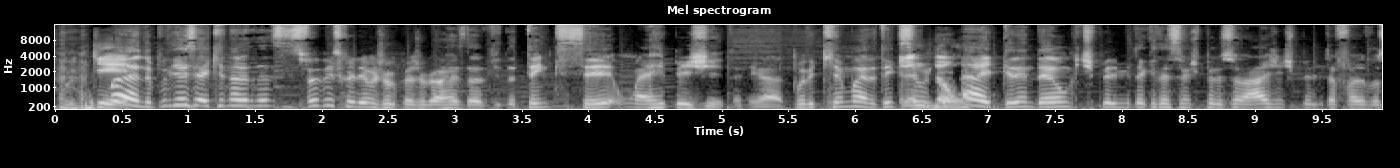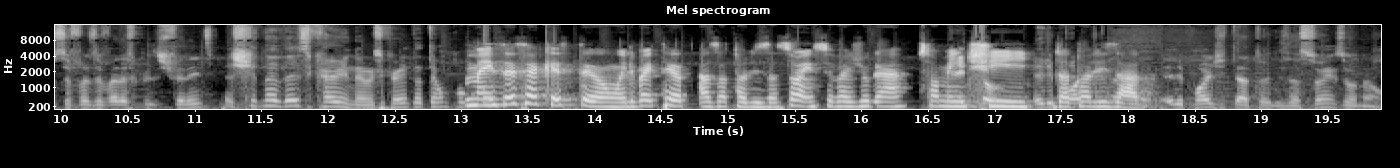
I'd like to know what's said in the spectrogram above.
Por quê? Mano, porque assim, aqui na verdade, se for escolher um jogo pra jogar o resto da vida, tem que ser um RPG, tá ligado? Porque, mano, tem que Grandão. ser um jogo. É, grandão, que te permita a criação de personagem, te permita fazer, você fazer várias coisas diferentes. Acho que na verdade Skyrim não. Skyrim tá até um pouco. Mas essa é a questão. Ele vai ter as atualizações? Você vai jogar somente Então, ele pode- desatualizado? Ele pode ter atualizações ou não?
